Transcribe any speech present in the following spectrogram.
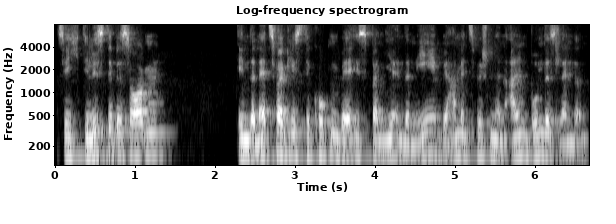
Sich die Liste besorgen, in der Netzwerkliste gucken, wer ist bei mir in der Nähe. Wir haben inzwischen in allen Bundesländern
